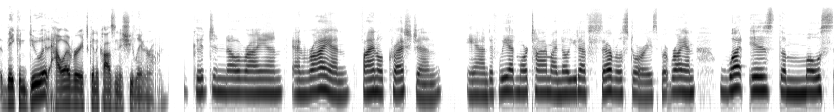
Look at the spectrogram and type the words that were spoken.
they can do it. However, it's going to cause an issue later on. Good to know, Ryan. And Ryan, final question. And if we had more time, I know you'd have several stories. But Ryan, what is the most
